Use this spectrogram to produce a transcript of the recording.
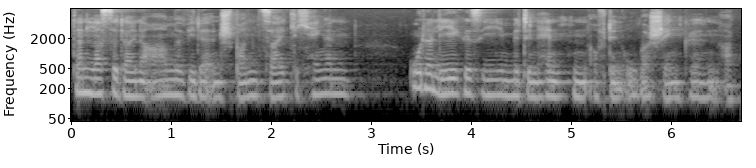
Dann lasse deine Arme wieder entspannt seitlich hängen oder lege sie mit den Händen auf den Oberschenkeln ab.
